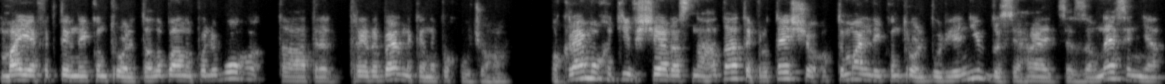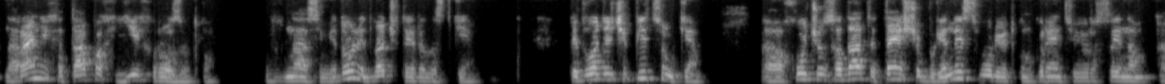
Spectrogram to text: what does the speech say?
має ефективний контроль талабану польового та триреберника непохучого. Окремо хотів ще раз нагадати про те, що оптимальний контроль бур'янів досягається за внесення на ранніх етапах їх розвитку на сім'єдолі 2-4 листки. Підводячи підсумки, е, хочу згадати те, що бур'яни створюють конкуренцію рослинам е,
